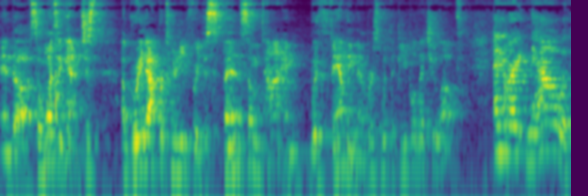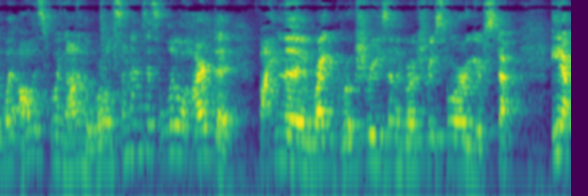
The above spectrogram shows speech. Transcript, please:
And uh, so once again, just a great opportunity for you to spend some time with family members, with the people that you love. And right now, with what all that's going on in the world, sometimes it's a little hard to find the right groceries in the grocery store. You're stuck. You know,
